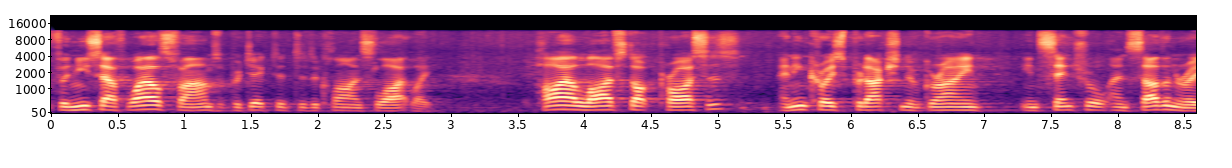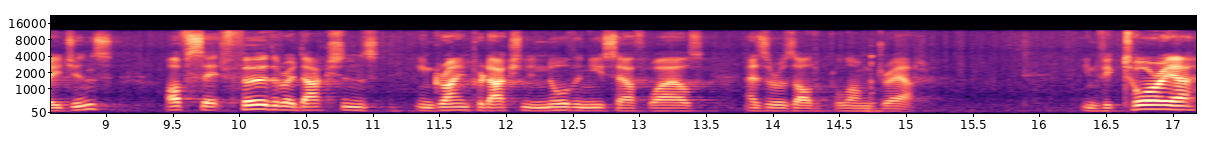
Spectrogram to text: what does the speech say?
for New South Wales farms are projected to decline slightly. Higher livestock prices and increased production of grain in central and southern regions offset further reductions in grain production in northern New South Wales as a result of prolonged drought. In Victoria,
